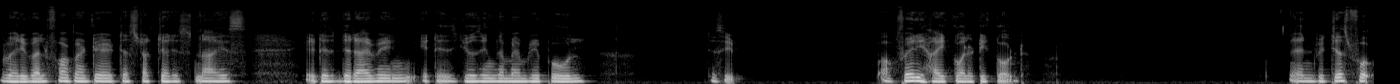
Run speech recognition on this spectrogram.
very well formatted. The structure is nice. It is deriving. It is using the memory pool. You see a very high quality code. And with just for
